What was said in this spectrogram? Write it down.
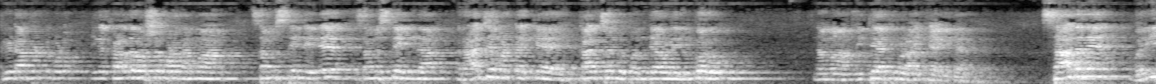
ಕ್ರೀಡಾಪಟುಗಳು, ಈಗ ಕಳೆದ ವರ್ಷ ಕೂಡ ನಮ್ಮ ಸಂಸ್ಥೆಯಿಂದ ಇದೇ ಸಂಸ್ಥೆಯಿಂದ ರಾಜ್ಯ ಮಟ್ಟಕ್ಕೆ ಕಾಲ್ಚಂಡು ಪಂದ್ಯಾವಳಿ ಇಬ್ಬರು ನಮ್ಮ ವಿದ್ಯಾರ್ಥಿಗಳು ಆಯ್ಕೆಯಾಗಿದ್ದಾರೆ ಸಾಧನೆ ಬರೀ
